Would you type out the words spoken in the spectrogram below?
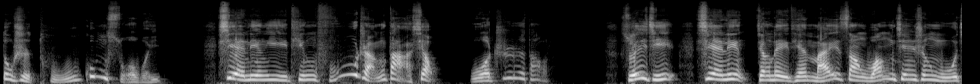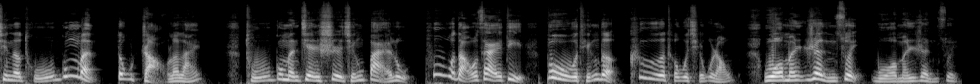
都是土公所为。县令一听，抚掌大笑：“我知道了。”随即，县令将那天埋葬王坚生母亲的土工们都找了来。土工们见事情败露，扑倒在地，不停地磕头求饶：“我们认罪，我们认罪。”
